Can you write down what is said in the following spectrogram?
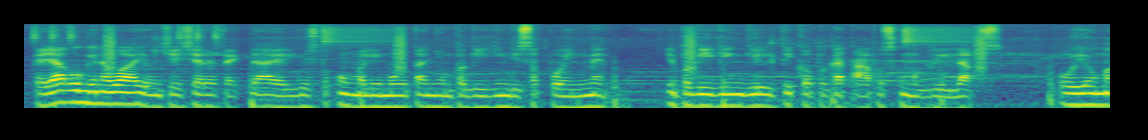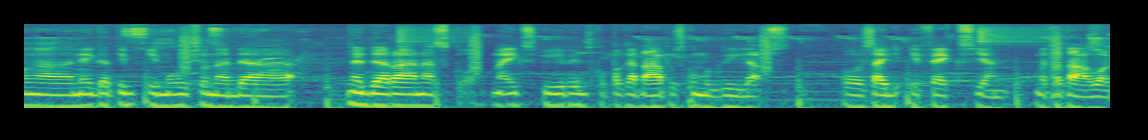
Kaya ako ginawa yung chaser effect dahil gusto kong malimutan yung pagiging disappointment, yung pagiging guilty ko pagkatapos ko mag-relapse o yung mga negative emotion na da, na daranas ko, na experience ko pagkatapos ko mag-relapse o side effects yan, matatawag.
